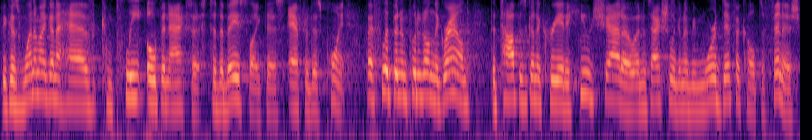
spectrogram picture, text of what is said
because when am I going to have complete open access to the base like this after this point? If I flip it and put it on the ground, the top is going to create a huge shadow and it's actually going to be more difficult to finish,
